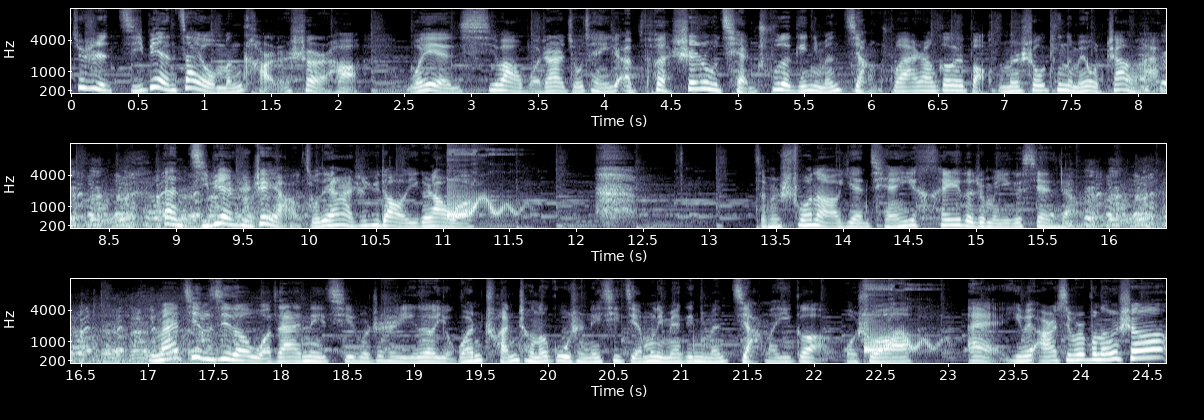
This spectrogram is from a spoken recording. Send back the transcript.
就是即便再有门槛儿的事儿哈，我也希望我这儿九浅一呃不深入浅出的给你们讲出来，让各位宝子们收听的没有障碍。但即便是这样，昨天还是遇到了一个让我。怎么说呢？眼前一黑的这么一个现象，你们还记不记得我在那期说这是一个有关传承的故事？那期节目里面给你们讲了一个，我说，哎，因为儿媳妇不能生，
